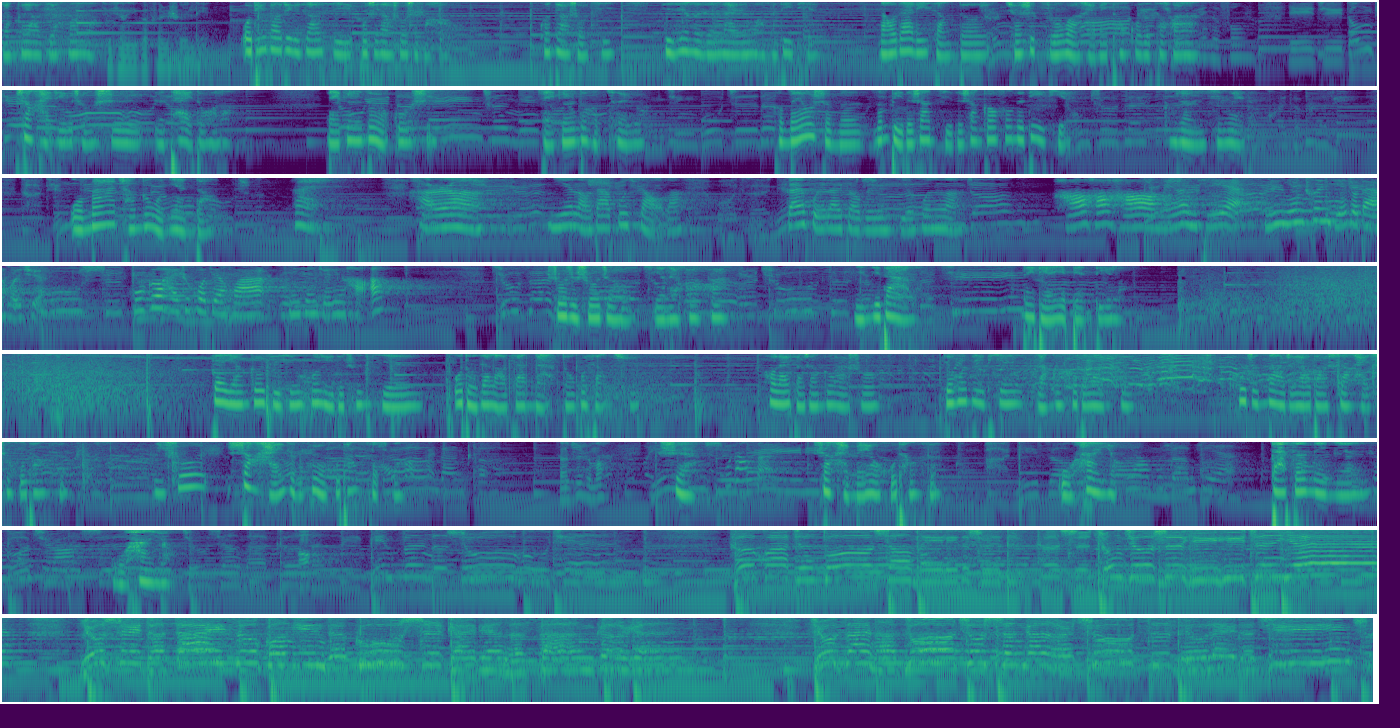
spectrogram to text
杨哥要结婚了，就像一个分水岭。我听到这个消息，不知道说什么好，关掉手机，挤进了人来人往的地铁，脑袋里想的全是昨晚还没通过的策划案。上海这个城市人太多了，每个人都有故事，每个人都很脆弱，可没有什么能比得上挤得上高峰的地铁，更让人欣慰的。我妈常跟我念叨：“哎，孩儿啊，你也老大不小了，该回来找个人结婚了。”好，好，好，没问题，明年春节就带回去。胡歌还是霍建华？您先决定好啊！说着说着，眼泪哗哗。年纪大了，泪点也变低了。在杨哥举行婚礼的春节，我躲在老家，哪儿都不想去。后来小张跟我说，结婚那天杨哥喝得烂醉，哭着闹着要到上海吃胡汤粉。你说上海怎么会有胡汤粉呢？想吃什么？是啊，胡汤粉。上海没有胡汤粉，武汉有。大三那年，武汉有。好。书签刻画着多少美丽的诗，可是终究是一阵烟。流水它带走光阴的故事，改变了三个人。就在那多愁善感而初次流泪的青春。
